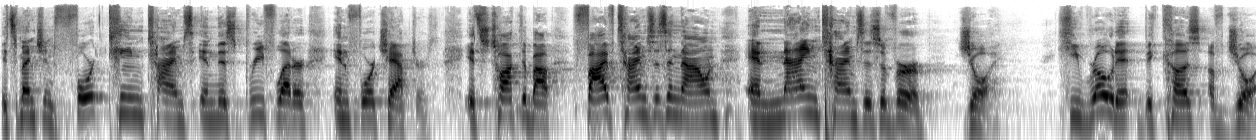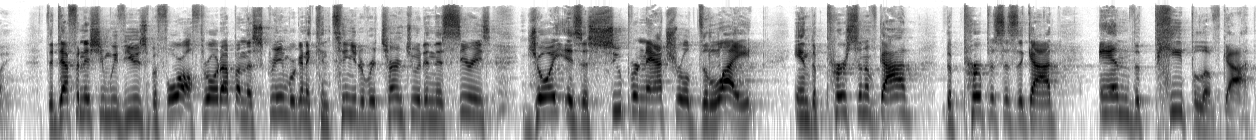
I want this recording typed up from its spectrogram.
It's mentioned 14 times in this brief letter in four chapters. It's talked about five times as a noun and nine times as a verb joy. He wrote it because of joy. The definition we've used before, I'll throw it up on the screen. We're going to continue to return to it in this series. Joy is a supernatural delight in the person of God, the purposes of God, and the people of God.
